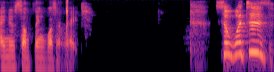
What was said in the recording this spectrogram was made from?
I knew something wasn't right. So, what does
